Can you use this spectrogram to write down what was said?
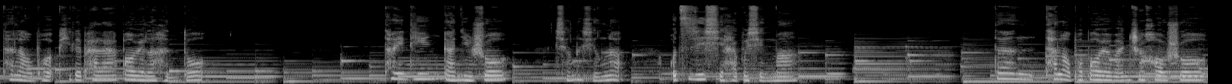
他老婆噼里啪啦抱怨了很多。他一听，赶紧说：“行了行了，我自己洗还不行吗？”但他老婆抱怨完之后说：“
